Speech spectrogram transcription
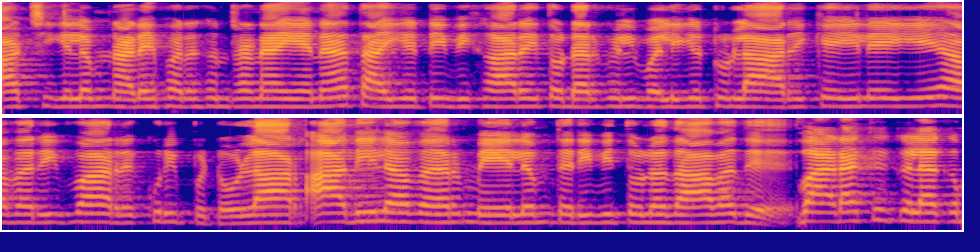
ஆட்சியிலும் நடைபெறுகின்றன என தையிட்டி விகாரை தொடர்பில் வெளியிட்டுள்ள அறிக்கையிலேயே அவர் இவ்வாறு குறிப்பிட்டுள்ளார். அதில் அவர் மேலும் தெரிவித்துள்ளதாவது வடக்கு கிழக்கு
